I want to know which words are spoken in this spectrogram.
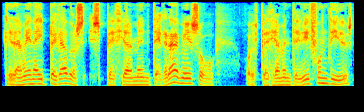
que también hay pecados especialmente graves o, o especialmente difundidos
